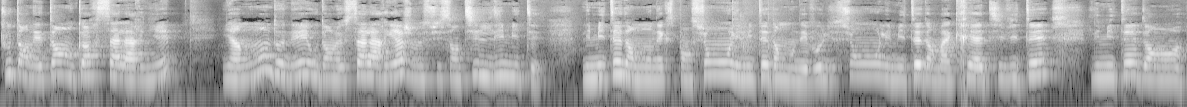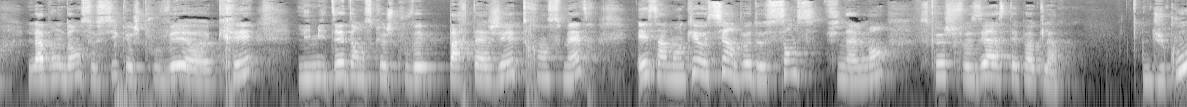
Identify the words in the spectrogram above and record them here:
tout en étant encore salariée, il y a un moment donné où dans le salariat, je me suis sentie limitée. Limitée dans mon expansion, limitée dans mon évolution, limitée dans ma créativité, limitée dans l'abondance aussi que je pouvais euh, créer, limitée dans ce que je pouvais partager, transmettre. Et ça manquait aussi un peu de sens finalement, ce que je faisais à cette époque-là. Du coup,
